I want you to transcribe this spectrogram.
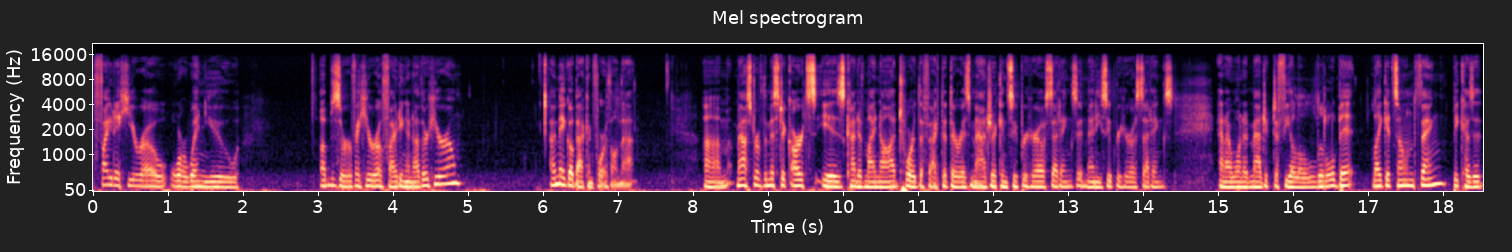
fight a hero or when you observe a hero fighting another hero. I may go back and forth on that. Um, Master of the Mystic Arts is kind of my nod toward the fact that there is magic in superhero settings, in many superhero settings. And I wanted magic to feel a little bit like its own thing because it,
